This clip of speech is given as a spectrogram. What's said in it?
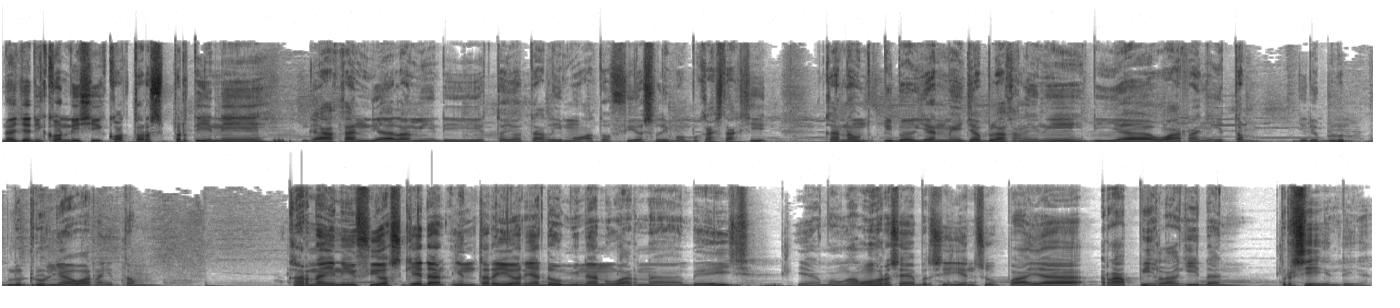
Nah jadi kondisi kotor seperti ini nggak akan dialami di Toyota Limo atau Vios Limo bekas taksi karena untuk di bagian meja belakang ini dia warnanya hitam. Jadi bludrunnya warna hitam. Karena ini Vios G dan interiornya dominan warna beige ya mau nggak mau harus saya bersihin supaya rapih lagi dan bersih intinya.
